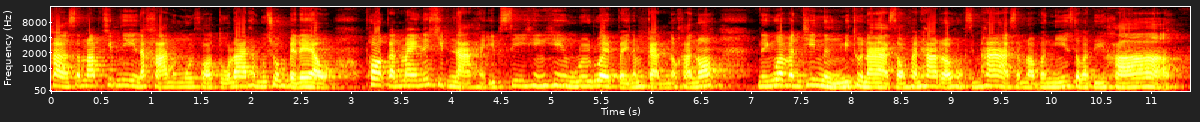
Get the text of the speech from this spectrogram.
ค่ะสำหรับคลิปนี้นะคะน้องมูลขอตัวลาท่านผู้ชมไปแล้วพอกันไหมในคลิปหน้าให้อิฟซี่เฮงๆรวยๆ ไปน้ำกันเนาะค่ะเนาะในงวดวันที่ 1 มิถุนา2565สำหรับวันนี้สวัสดีค่ะ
